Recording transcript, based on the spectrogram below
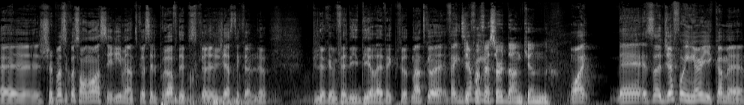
Euh, je sais pas c'est quoi son nom en série, mais en tout cas, c'est le prof de psychologie à cette école-là. Puis là, comme il fait des deals avec tout. Mais en tout cas, fait que C'est Jeff Professor Duncan. Ouais. Mais ça, Jeff Winger, il est comme euh,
